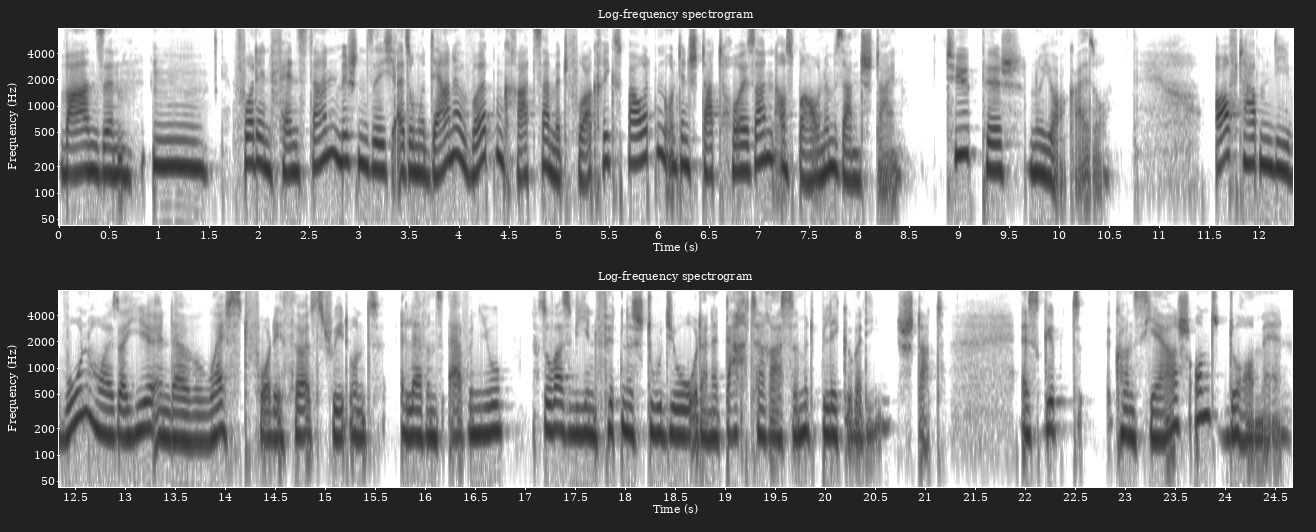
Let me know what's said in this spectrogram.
Wahnsinn. Mm. Vor den Fenstern mischen sich also moderne Wolkenkratzer mit Vorkriegsbauten und den Stadthäusern aus braunem Sandstein. Typisch New York also. Oft haben die Wohnhäuser hier in der West 43rd Street und 11th Avenue sowas wie ein Fitnessstudio oder eine Dachterrasse mit Blick über die Stadt. Es gibt Concierge und Doorman.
